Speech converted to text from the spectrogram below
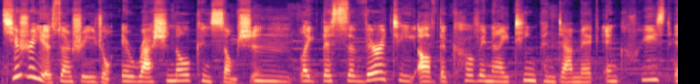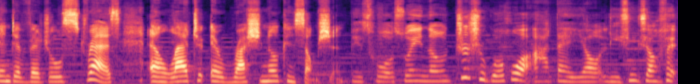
其实也算是一种 irrational consumption。嗯，like the severity of the COVID-19 pandemic increased individual stress and led to irrational consumption。没错，所以呢，支持国货啊，但也要理性消费。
